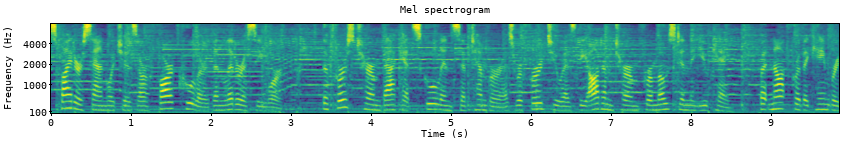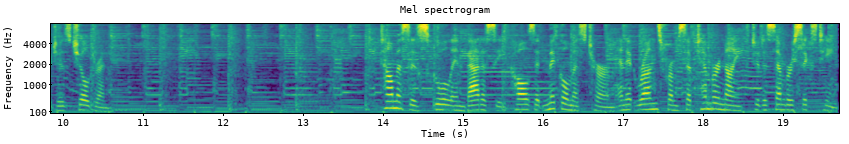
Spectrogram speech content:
Spider sandwiches are far cooler than literacy work. The first term back at school in September is referred to as the autumn term for most in the UK, but not for the Cambridge's children. Thomas's school in Battersea calls it Michaelmas term and it runs from September 9 to December 16.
